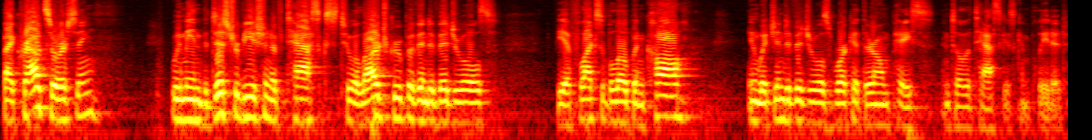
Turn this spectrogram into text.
By crowdsourcing, we mean the distribution of tasks to a large group of individuals via flexible open call in which individuals work at their own pace until the task is completed.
